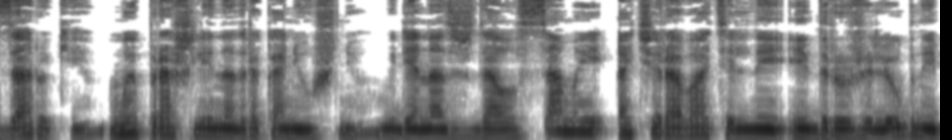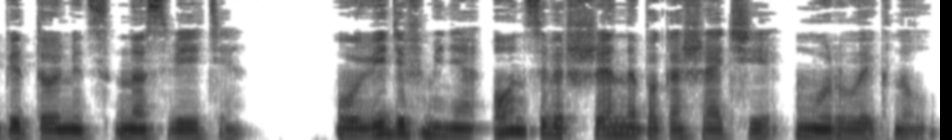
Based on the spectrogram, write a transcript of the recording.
за руки, мы прошли на драконюшню, где нас ждал самый очаровательный и дружелюбный питомец на свете. Увидев меня, он совершенно покошачьи мурлыкнул.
